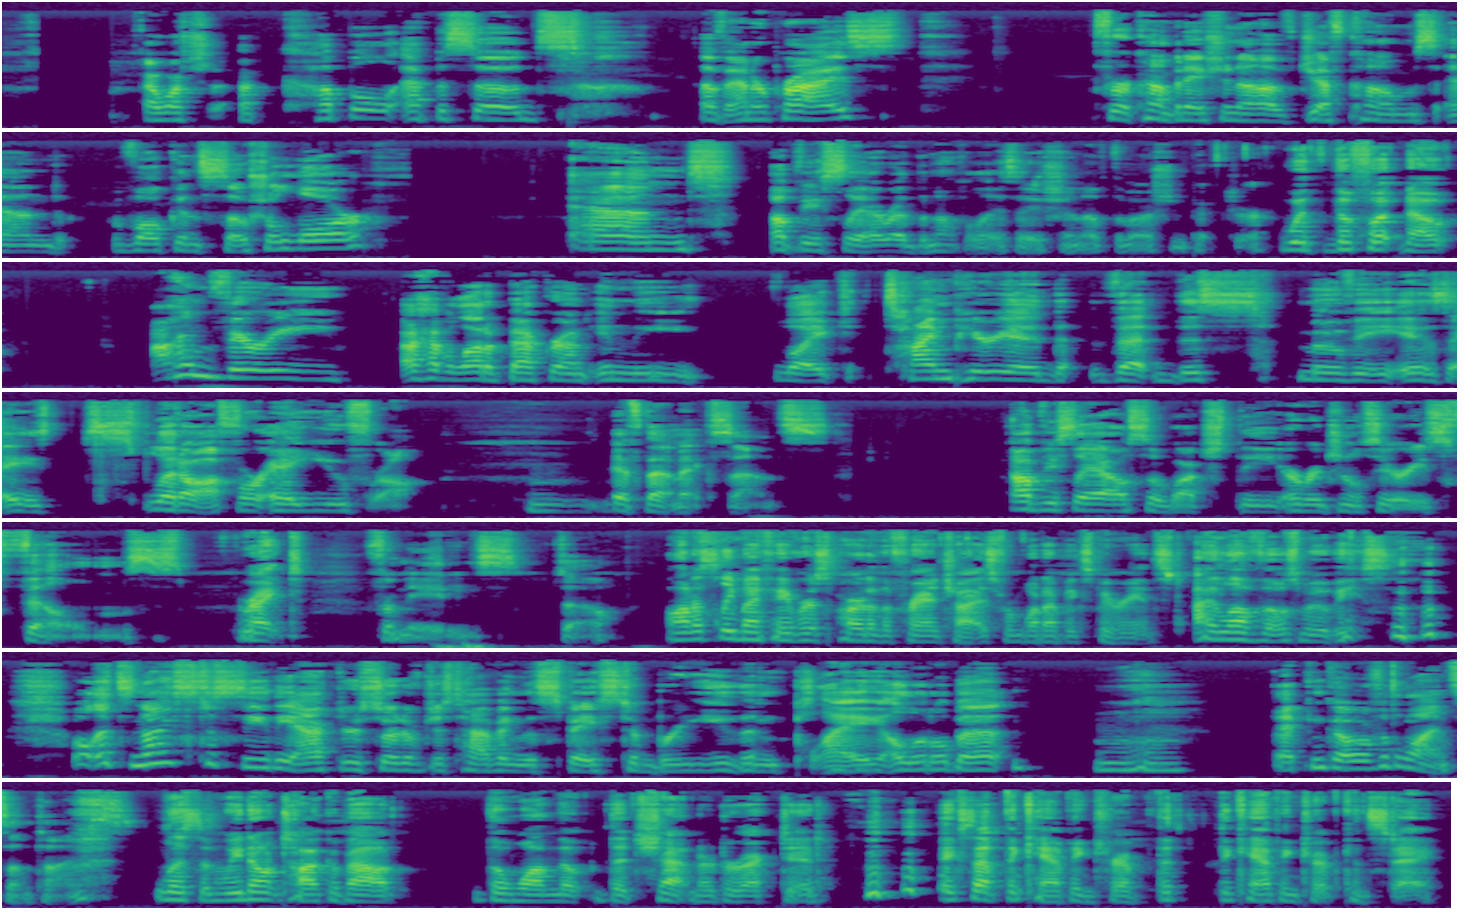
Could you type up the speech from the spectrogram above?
I watched a couple episodes of Enterprise for a combination of Jeff Combs and Vulcan's social lore. And obviously, I read the novelization of the motion picture. With the footnote. I'm very I have a lot of background in the like time period that this movie is a split off or AU from, if that makes sense. Obviously, I also watched the original series films Right. from the 80s. So, Honestly, my favorite part of the franchise from what I've experienced. I love those movies. well, it's nice to see the actors sort of just having the space to breathe and play a little bit. mm-hmm. That can go over the line sometimes. Listen, we don't talk about the one that, that Shatner directed, except the camping trip. The, the camping trip can stay.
